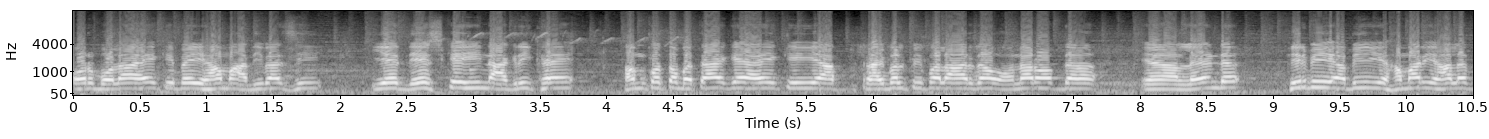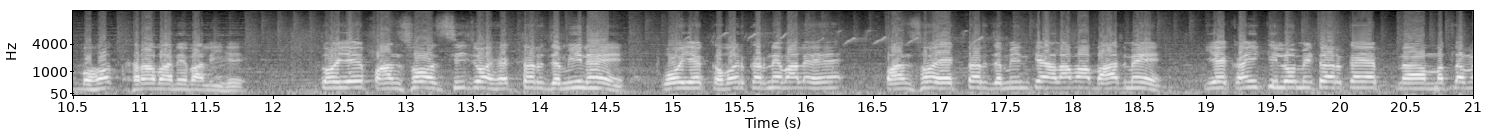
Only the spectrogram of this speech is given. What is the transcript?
और बोला है कि भाई हम आदिवासी, ये देश के ही नागरिक हैं। हमको तो बताया गया है कि आप tribal people are the owner of the land फिर भी अभी हमारी हालत बहुत ख़राब आने वाली है। तो ये 580 जो हेक्टर ज़मीन है, वो ये कवर करने वाले हैं। 500 हेक्टर ज़मीन के अलावा बाद में ये कई किलोमीटर के मतलब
